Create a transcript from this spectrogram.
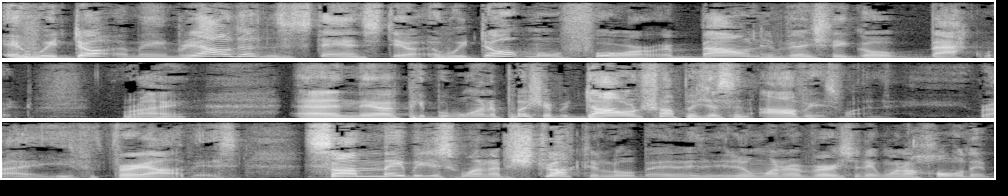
if we don't, I mean, reality doesn't stand still. If we don't move forward, we're bound to eventually go backward, right? and there are people who want to push it. But Donald Trump is just an obvious one, right? It's very obvious. Some maybe just want to obstruct it a little bit. They don't want to reverse it. They want to hold it,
